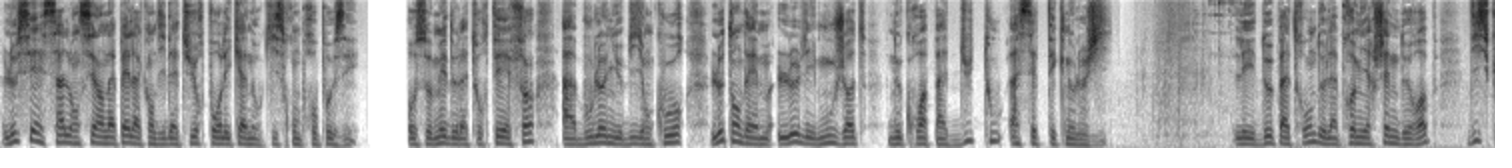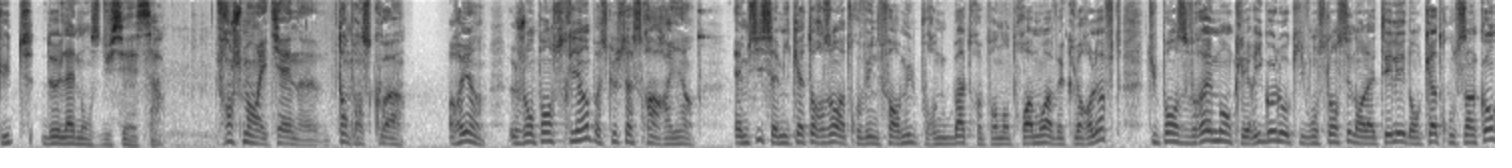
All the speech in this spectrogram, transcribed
le CSA lançait un appel à candidature pour les canaux qui seront proposés. Au sommet de la tour TF1 à Boulogne-Billancourt, le tandem Lelay-Moujotte ne croit pas du tout à cette technologie. Les deux patrons de la première chaîne d'Europe discutent de l'annonce du CSA. Franchement, Étienne, t'en penses quoi? Rien. J'en pense rien parce que ça sera rien. M6 a mis 14 ans à trouver une formule pour nous battre pendant 3 mois avec leur loft. Tu penses vraiment que les rigolos qui vont se lancer dans la télé dans 4 ou 5 ans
